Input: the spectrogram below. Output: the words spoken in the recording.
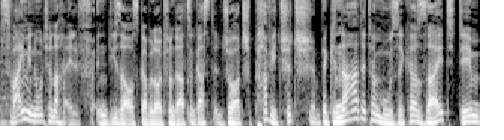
Zwei Minuten nach elf. In dieser Ausgabe Leute von da zu Gast George Pavicic, begnadeter Musiker seit dem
